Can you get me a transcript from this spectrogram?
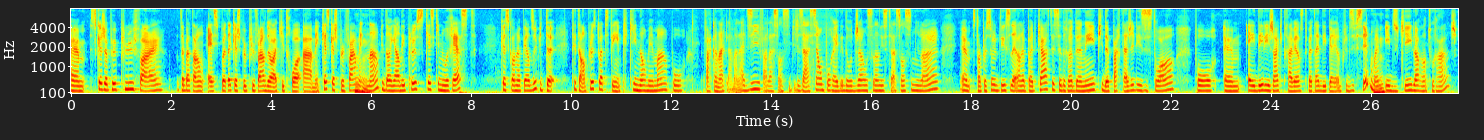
euh, ce que je peux plus faire est peut-être que je peux plus faire de hockey 3A, mais qu'est-ce que je peux faire mhm. maintenant? Puis de regarder plus qu'est-ce qui nous reste que ce qu'on a perdu. Puis te, en plus, toi, tu t'es impliqué énormément pour faire connaître la maladie, faire la sensibilisation pour aider d'autres gens aussi dans des situations similaires. Euh, c'est un peu ça l'idée aussi derrière le podcast, c'est de redonner puis de partager des histoires pour euh, aider les gens qui traversent peut-être des périodes plus difficiles ou même mhm. éduquer leur entourage.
